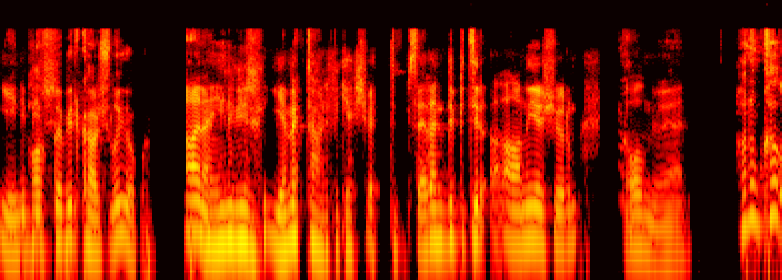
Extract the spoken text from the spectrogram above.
yeni bir Halkta bir karşılığı yok. Aynen yeni bir yemek tarifi keşfettim. Serendipity anı yaşıyorum. Olmuyor yani. Hanım kalk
